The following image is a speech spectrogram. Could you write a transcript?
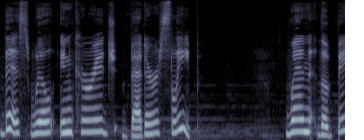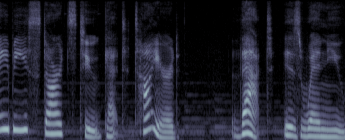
This will encourage better sleep. When the baby starts to get tired, that is when you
